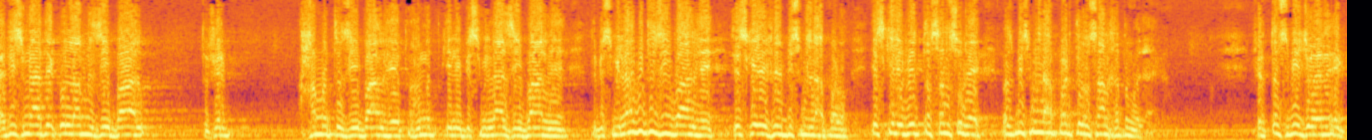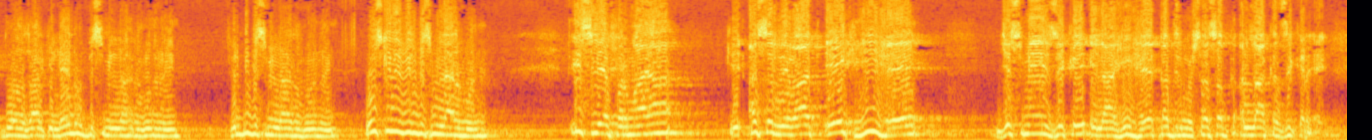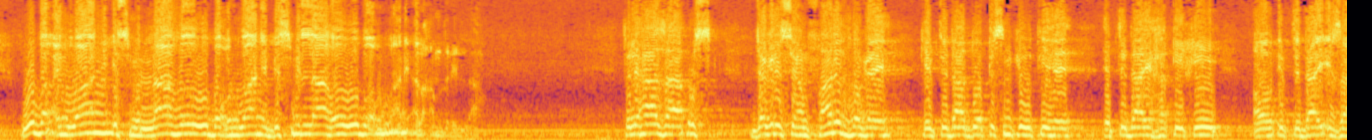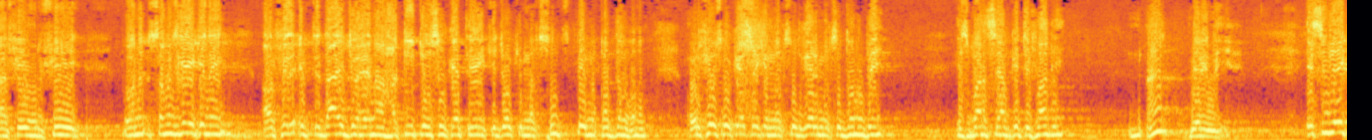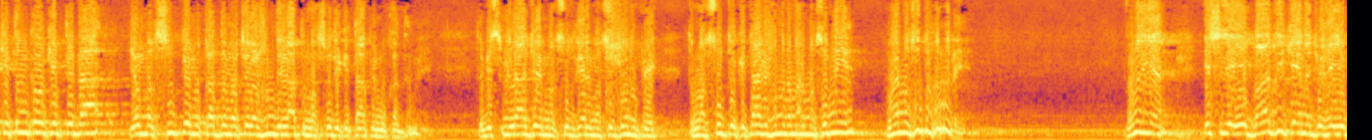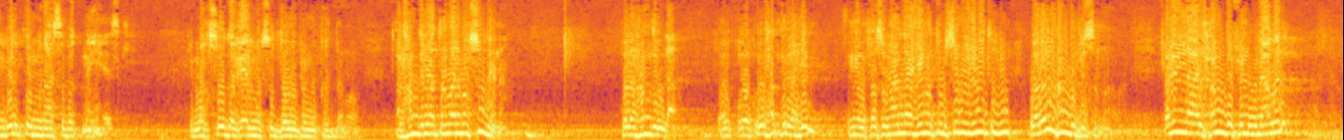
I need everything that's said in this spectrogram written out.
حدیث میں آتے، کل زیبال تو پھر حمد تو زیبال ہے، تو حمد کے لیے بسم اللہ زیبال ہے، تو بسم اللہ بھی تو زیبال ہے، تو اس کے لیے پھر بسم اللہ پڑھو۔ اس کے لیے پھر تسلسل ہے، بس بسم اللہ پڑھتے وہ سال ختم ہو جائے گا۔ پھر تصویر جو ہے نا، ایک دو ہزار کی لے لو، بسم اللہ الرحمن الرحیم۔ پھر بھی بسم اللہ الرحمن الرحیم۔ اس کے لیے پھر بسم اللہ الرحمن الرحیم۔ تو اس لیے فرمایا کہ اصل روایت ایک ہی ہے، جس میں ذکر الہی ہے، قدر مشرسب کا اللہ کا ذکر ہے۔ وہ بعنوان اسم اللہ ہو وہ بعنوان بسم اللہ ہو وہ بعنوان الحمد للہ تو لہذا اس جگر سے ہم فارغ ہو گئے کہ ابتدا دو قسم کی ہوتی ہے، ابتدائی حقیقی اور ابتدائی اضافی عرفی۔ سمجھ گئے کہ نہیں؟ اور پھر ابتدائی جو ہے نا، حقیقی اس کو کہتے ہیں کہ جو کہ مقصود پہ مقدم ہو۔ اور پھر اس کو کہتے ہیں کہ مقصود غیر مقصود دونوں پہ۔ اس بات سے آپ کی اتفاق ہے۔ ہاں؟ میری نہیں ہے۔ اس لیے کہ تم کہو کہ ابتدا جو مقصود پہ مقدم ہو، چلو الحمدللہ تو مقصود کتاب پہ مقدم ہے۔ تو بسم اللہ جو ہے مقصود، غیر مقصود دونوں پہ۔ تو مقصود تو کتاب حمد ہمارا مقصود نہیں ہے۔ ہمارا مقصود تو حمد ہے۔ سمجھ گیا اس لیے یہ بات ہی کہنا جو ہے یہ بالکل مناسبت نہیں ہے اس کی کہ مقصود اور غیر مقصود دونوں پہ مقدم ہو۔ تو الحمد للہ تو ہمارا مقصود ہے نا۔ الحمد للہ الحمد للہ فسمان ہے تم سنو ہی تم بولو الحمد فسما فر اللہ الحمد فل بلاول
